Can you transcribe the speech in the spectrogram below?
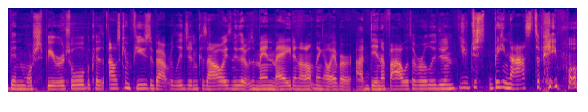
been more spiritual because I was confused about religion because I always knew that it was man made, and I don't think I'll ever identify with a religion. You just be nice to people,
